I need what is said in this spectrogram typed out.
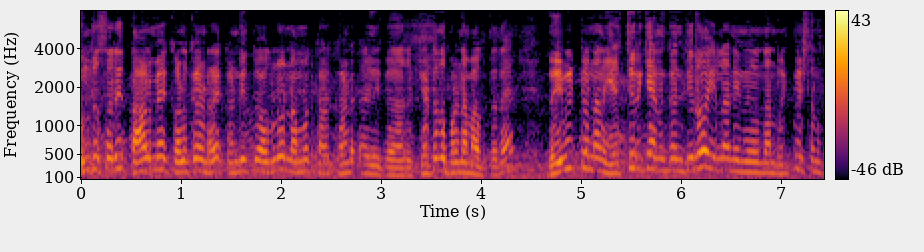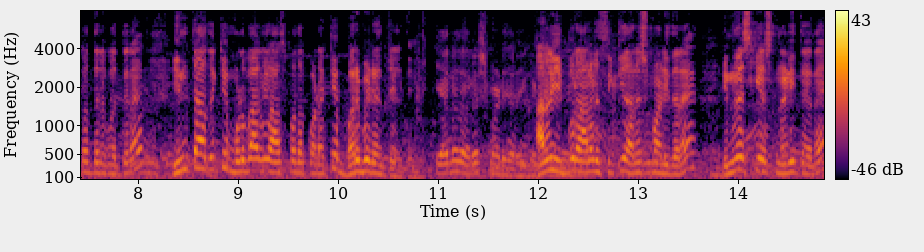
ಒಂದು ಸರಿ ತಾಳ್ಮೆ ಕಳ್ಕೊಂಡ್ರೆ ಖಂಡಿತವಾಗ್ಲೂ ನಮ್ಮ ಕೆಟ್ಟದ ಪರಿಣಾಮ ಆಗ್ತದೆ. ದಯವಿಟ್ಟು ನಾನು ಎಚ್ಚರಿಕೆ ಅನ್ಕೊಂತೀರೋ ಇಲ್ಲ ನೀನು ನನ್ನ ರಿಕ್ವೆಸ್ಟ್ ಅನ್ಕೊಂತೀರೋ ಗೊತ್ತಿರ ಇಂಥದಕ್ಕೆ ಮುಳುಬಾಗ್ಲು ಆಸ್ಪದ ಕೊಡಕ್ಕೆ ಬರಬೇಡಿ ಅಂತ ಹೇಳ್ತೀನಿ. ಏನೋ ಅರೆಸ್ಟ್ ಮಾಡಿದ್ದಾರೆ ಆದರೆ ಇಬ್ಬರು ಆಲ್ರೆಡಿ ಸಿಕ್ಕಿ ಅರೆಸ್ಟ್ ಮಾಡಿದ್ದಾರೆ ಇನ್ವೆಸ್ಟಿಗೇಷನ್ ನಡೀತಾ ಇದೆ.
